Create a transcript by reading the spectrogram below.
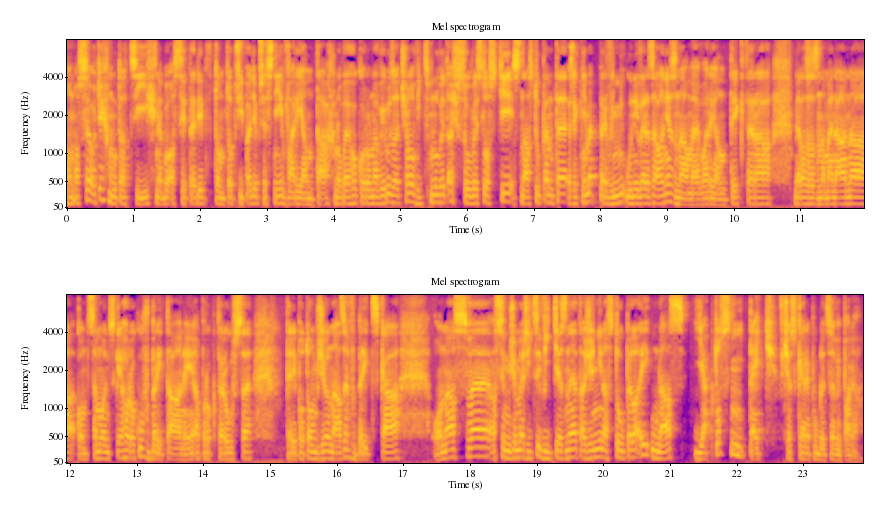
Ono se o těch mutacích, nebo asi tedy v tomto případě přesněji variantách nového koronaviru začalo víc mluvit až v souvislosti s nástupem té, řekněme, první univerzálně známé varianty, která byla zaznamenána koncem loňského roku v Británii a pro kterou se tedy potom vžil název britská. Ona své, asi můžeme říci, vítězné tažení nastoupila i u nás. Jak to s ní teď v České republice vypadá?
